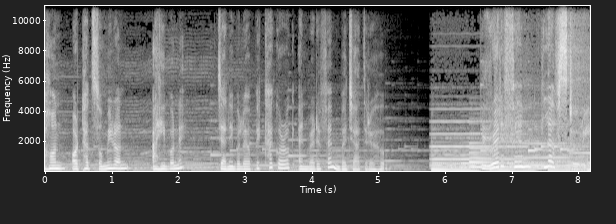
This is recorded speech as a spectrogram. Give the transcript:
ধন অৰ্থাৎ সমীৰণ আহিবনে? জানিবলৈ অপেক্ষা কৰক এণ্ড ৰেড এফ এম বজাত ৰহ। Red F M love story.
